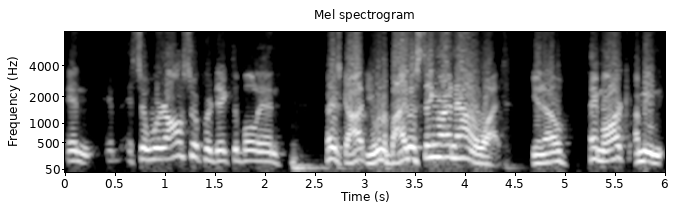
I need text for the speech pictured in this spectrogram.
And so we're also predictable in, hey, Scott, you want to buy this thing right now or what? You know, hey, Mark, I mean,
